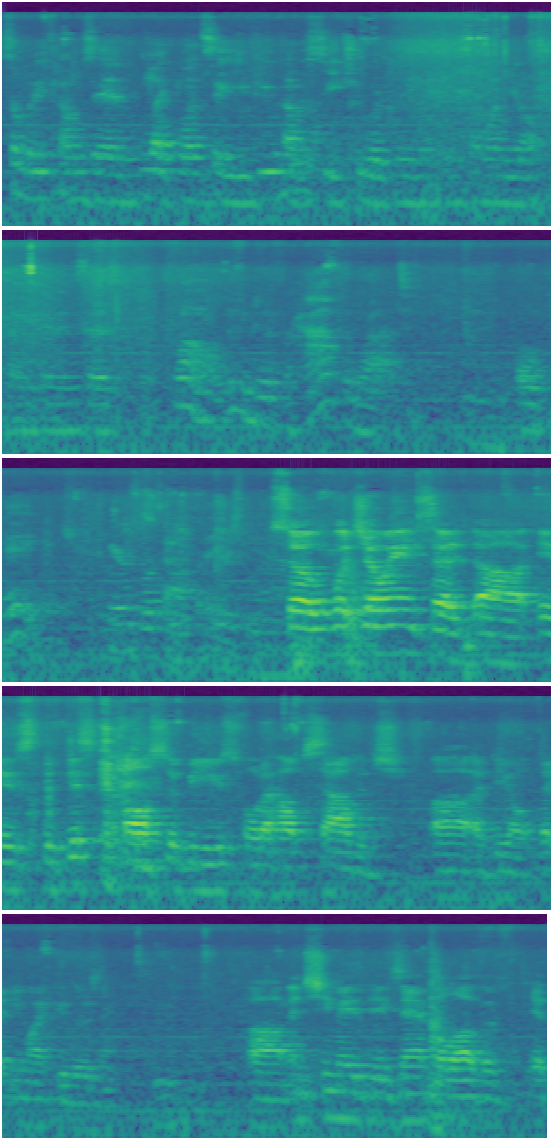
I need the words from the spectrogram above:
Somebody comes in, like, let's say you do have a C two agreement and somebody else comes in and says, well, we can do it for half of that. Okay, here's what's happening. So what Joanne said uh, is that this can also be useful to help salvage uh, a deal that you might be losing. Um, And she made the example of if, if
